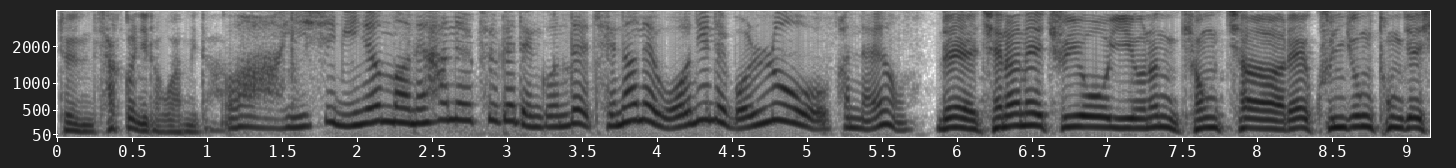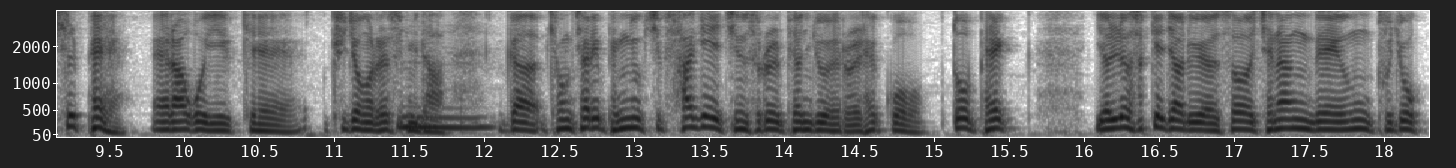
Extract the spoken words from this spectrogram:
된 사건이라고 합니다. 와, 22년 만에 한을 풀게 된 건데 재난의 원인을 뭘로 봤나요? 네, 재난의 주요 이유는 경찰의 군중 통제 실패라고 이렇게 규정을 했습니다. 음. 그러니까 경찰이 164개의 진술을 변조를 했고 또 116개 자료에서 재난 대응 부족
